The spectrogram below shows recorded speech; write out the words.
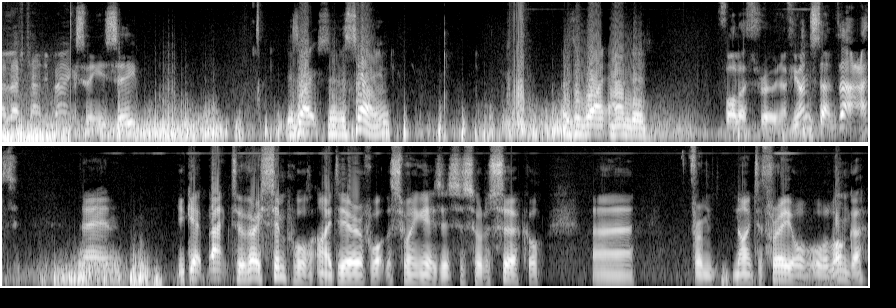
a left-handed backswing, you see, is actually the same as a right-handed follow through. Now if you understand that, then you get back to a very simple idea of what the swing is. It's a sort of circle uh, from 9 to 3 or, or longer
